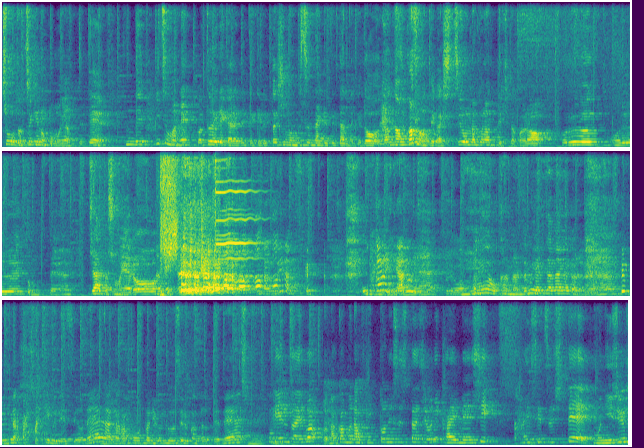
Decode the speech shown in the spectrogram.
ちょうど次の子もやっててでいつもねこうトイレから出てくると紐結んであげてたんだけどだんだんお母さんの手が必要なくなってきたからあれ？あれ？と思ってじゃあ私もやろうって。なんでなんですか？おかんやるんですかそれは、ねえおかんなんでもやりたがいだからねアクティブですよねだから本当に運動してる方ってね現在は中村フィットネススタジオに改名し開設してもう20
